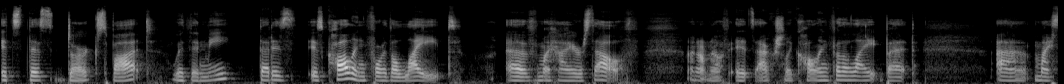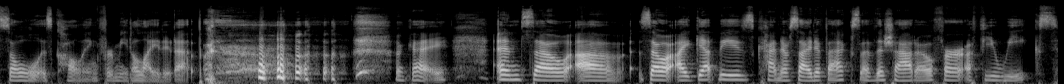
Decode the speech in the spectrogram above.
It's this dark spot within me that is is calling for the light of my higher self. I don't know if it's actually calling for the light, but uh, my soul is calling for me to light it up. okay, and so um, so I get these kind of side effects of the shadow for a few weeks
